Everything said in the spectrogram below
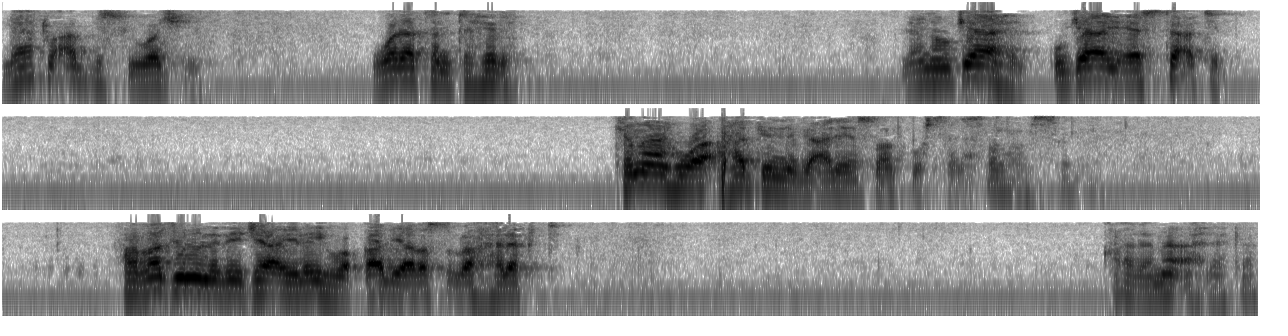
لا تعبس في وجهه ولا تنتهره لأنه جاهل وجاء يستعتب كما هو هدي النبي عليه الصلاة والسلام. صلى الله عليه وسلم. فالرجل الذي جاء إليه وقال يا رسول الله هلكت قال ما أهلكك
